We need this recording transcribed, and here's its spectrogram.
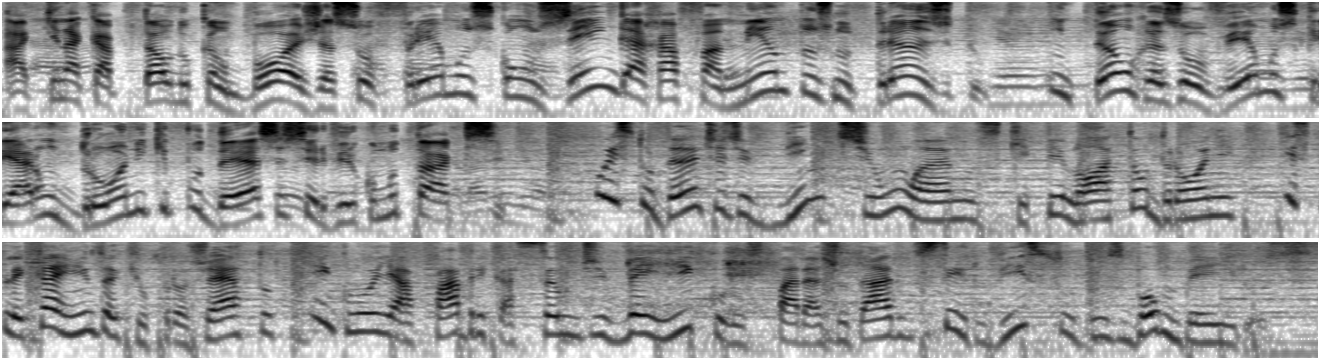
Aqui na capital do Camboja, sofremos com os engarrafamentos no trânsito. Então resolvemos criar um drone que pudesse servir como táxi. O estudante de 21 anos que pilota o drone explica ainda que o projeto inclui a fabricação de veículos para ajudar o serviço dos bombeiros.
